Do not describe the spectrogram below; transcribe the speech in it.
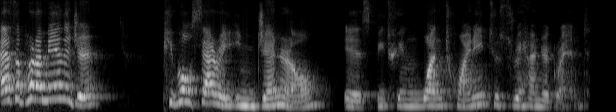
As a product manager, people's salary in general is between 120 to 300 grand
